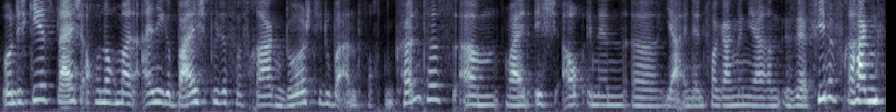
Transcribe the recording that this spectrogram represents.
Und ich gehe jetzt gleich auch noch mal einige Beispiele für Fragen durch, die du beantworten könntest, ähm, weil ich auch in den äh, ja in den vergangenen Jahren sehr viele Fragen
